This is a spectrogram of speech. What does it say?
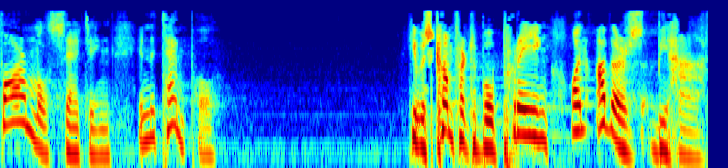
formal setting in the temple. He was comfortable praying on others' behalf.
